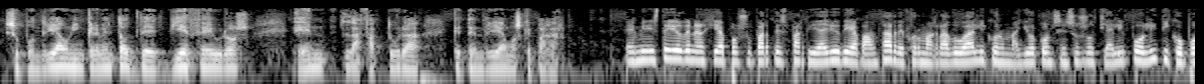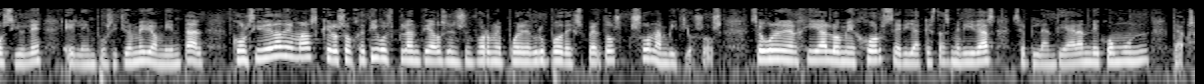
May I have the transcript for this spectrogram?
supondría un incremento de 10 euros en la factura que tendríamos que pagar. El Ministerio de Energía, por su parte, es partidario de avanzar de forma gradual y con mayor consenso social y político posible en la imposición medioambiental. Considera además que los objetivos planteados en su informe por el grupo de expertos son ambiciosos. Según Energía, lo mejor sería que estas medidas se plantearan de común,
